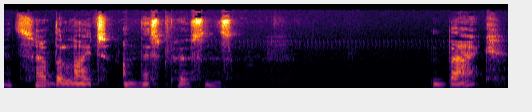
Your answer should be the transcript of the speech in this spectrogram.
Let's have the light on this person's back.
